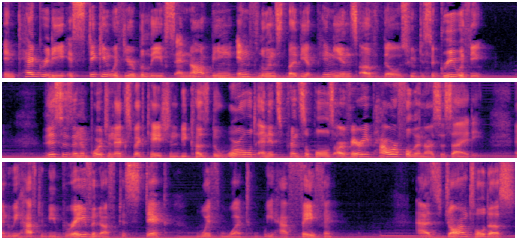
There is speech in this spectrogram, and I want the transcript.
Integrity is sticking with your beliefs and not being influenced by the opinions of those who disagree with you. This is an important expectation because the world and its principles are very powerful in our society, and we have to be brave enough to stick with what we have faith in. As John told us,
